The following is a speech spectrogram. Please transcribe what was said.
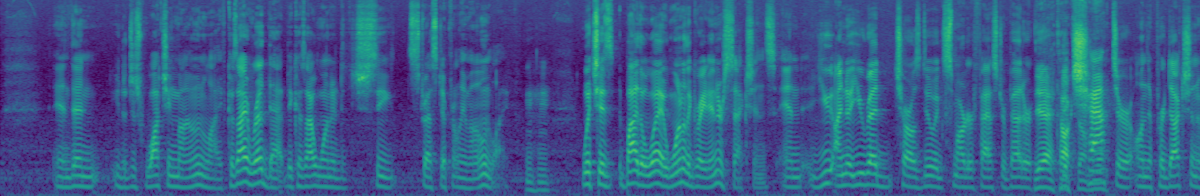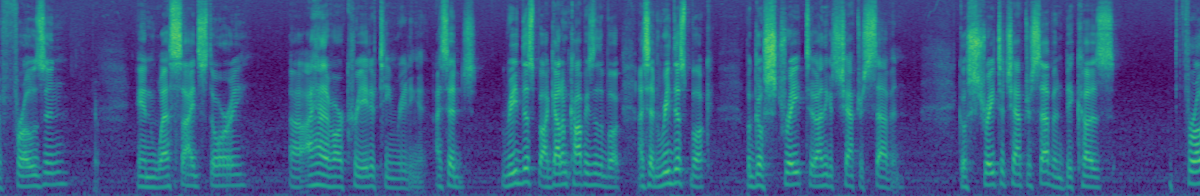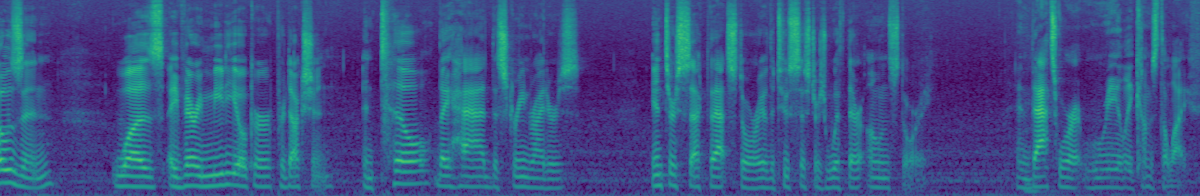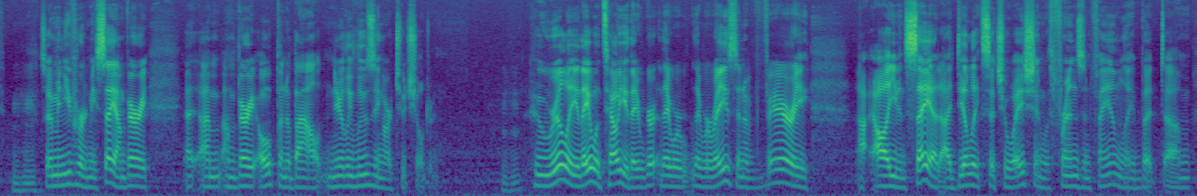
and then you know just watching my own life because I read that because I wanted to see stress differently in my own life. Mm-hmm. Which is, by the way, one of the great intersections. And you, I know you read Charles Duhigg's "Smarter, Faster, Better." Yeah, the talk to him, yeah. chapter on the production of Frozen Yep. and West Side Story. Uh, I had our creative team reading it. I said, read this book. I got them copies of the book. I said, read this book, but go straight to, I think it's chapter seven. Go straight to chapter seven because Frozen was a very mediocre production until they had the screenwriters intersect that story of the two sisters with their own story. And that's where it really comes to life. So, I mean, you've heard me say I'm very, I'm, I'm very open about nearly losing our two children, who really, they will tell you they were, they were, they were raised in a very, I'll even say it, idyllic situation with friends and family, but um,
